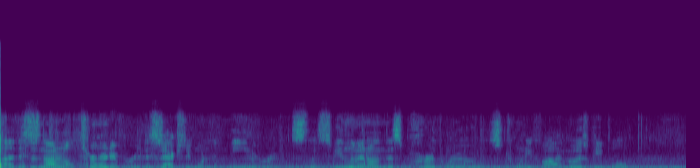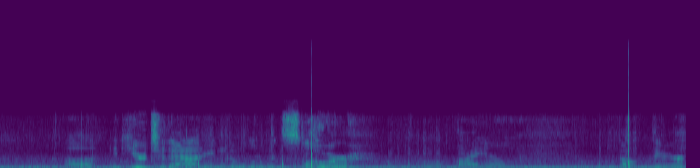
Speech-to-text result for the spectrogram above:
Uh, this is not an alternative route. This is actually one of the main routes. The speed limit on this part of the road is 25. Most people uh, adhere to that, or even go a little bit slower. I am about there.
